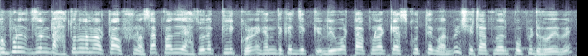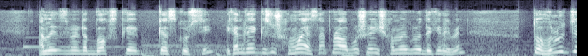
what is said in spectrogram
তো উপরে একটা হাতল নামে একটা অপশন আছে। আপনারা যদি হাতলে ক্লিক করেন, এখান থেকে যে রিওয়ার্ডটা আপনারা ক্যাশ করতে পারবেন, সেটা আপনার প্রফিট হবে আমি একটা বক্স ক্যাশ করছি। এখান থেকে কিছু সময় আছে, আপনারা অবশ্যই এই সময়গুলো দেখে নেবেন। তো হলুদ যে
